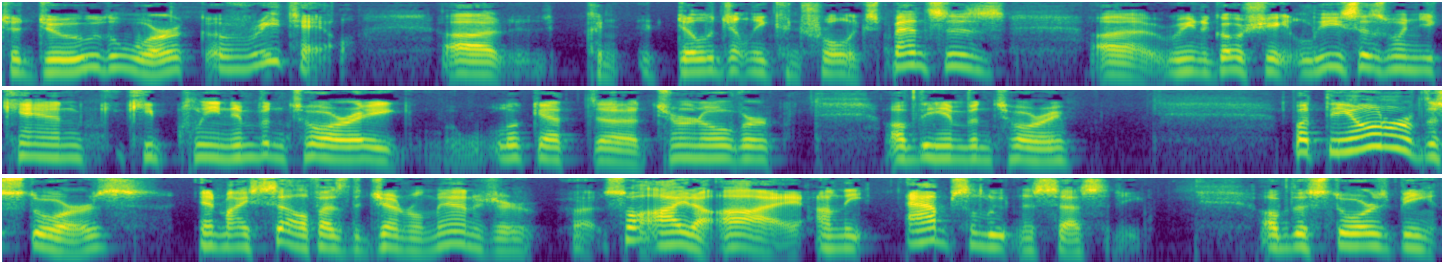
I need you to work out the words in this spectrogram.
to do the work of retail, uh, con- diligently control expenses, uh, renegotiate leases when you can, keep clean inventory, look at uh, turnover of the inventory. But the owner of the stores and myself, as the general manager, uh, saw eye to eye on the absolute necessity of the stores being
